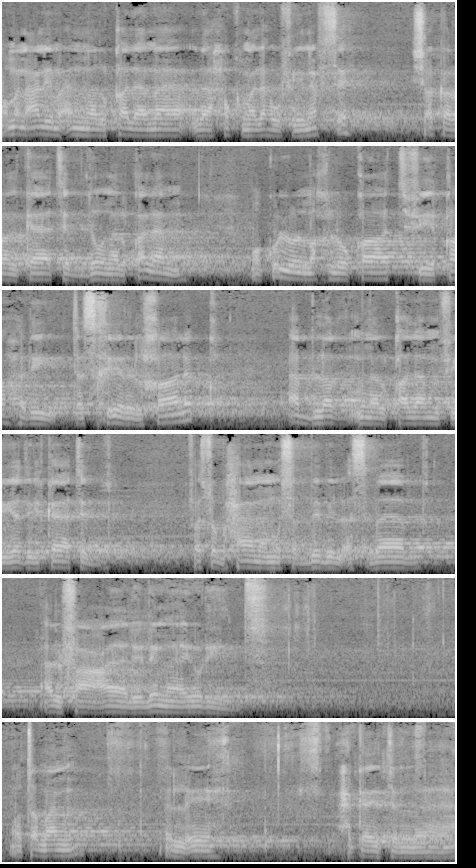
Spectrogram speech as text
ومن علم أن القلم لا حكم له في نفسه شكر الكاتب دون القلم. وكل المخلوقات في قهر تسخير الخالق أبلغ من القلم في يد الكاتب. فسبحان مسبب الأسباب الفعال لما يريد. وطبعا الإيه؟ حكاية ال-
